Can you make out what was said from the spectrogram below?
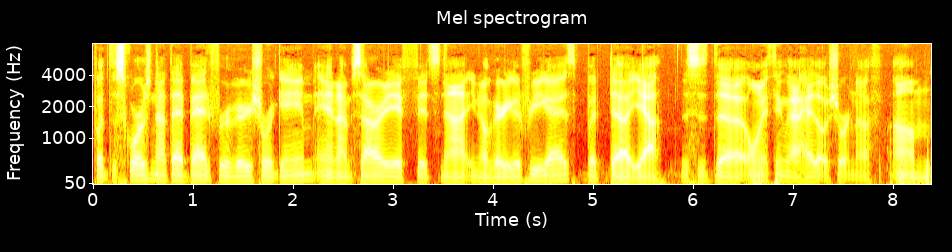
but the score is not that bad for a very short game. And I'm sorry if it's not, you know, very good for you guys. But uh, yeah, this is the only thing that I had that was short enough. Um,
